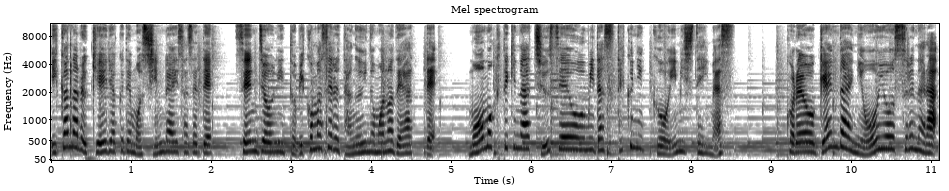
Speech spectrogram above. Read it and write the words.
いかなる計略でも信頼させて戦場に飛び込ませる類のものであって盲目的な忠誠を生み出すテクニックを意味しています。これを現代に応用するなら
